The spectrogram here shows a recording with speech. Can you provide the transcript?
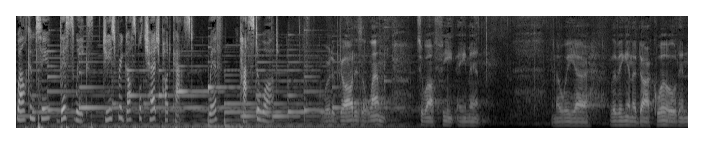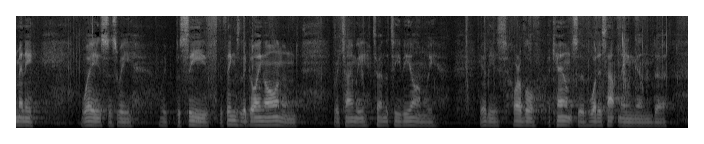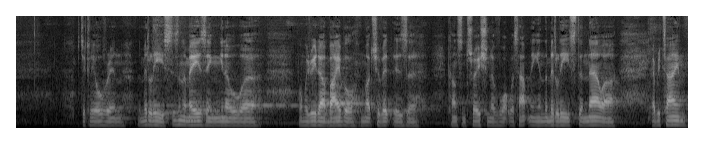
Welcome to this week's Dewsbury Gospel Church podcast with Pastor Ward. The Word of God is a lamp to our feet. Amen. You know, we are living in a dark world in many ways as we, we perceive the things that are going on, and every time we turn the TV on, we hear these horrible accounts of what is happening and. Uh, particularly over in the Middle East. Isn't it amazing? You know, uh, when we read our Bible, much of it is a concentration of what was happening in the Middle East, and now uh, every time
